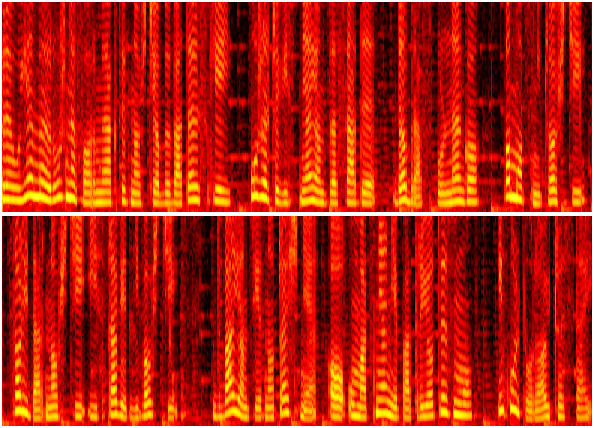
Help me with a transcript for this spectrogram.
Kreujemy różne formy aktywności obywatelskiej, urzeczywistniając zasady dobra wspólnego, pomocniczości, solidarności i sprawiedliwości, dbając jednocześnie o umacnianie patriotyzmu i kultury ojczystej.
